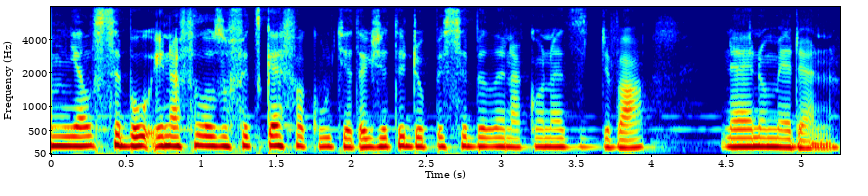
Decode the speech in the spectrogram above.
měl sebou i na filozofické fakultě, takže ty dopisy byly nakonec dva, nejenom jeden.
